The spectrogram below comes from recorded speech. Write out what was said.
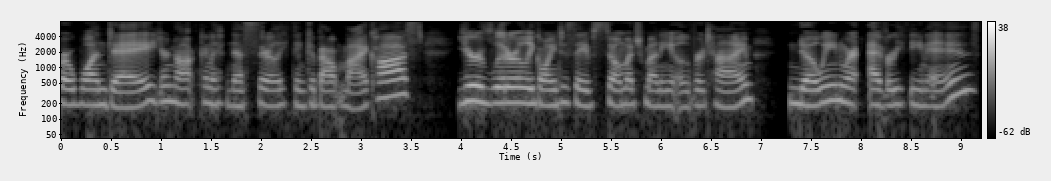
for one day, you're not going to necessarily think about my cost. You're literally going to save so much money over time knowing where everything is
